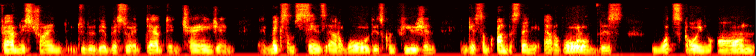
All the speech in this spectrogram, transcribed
families trying to do their best to adapt and change and, and make some sense out of all this confusion and get some understanding out of all of this, what's going on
